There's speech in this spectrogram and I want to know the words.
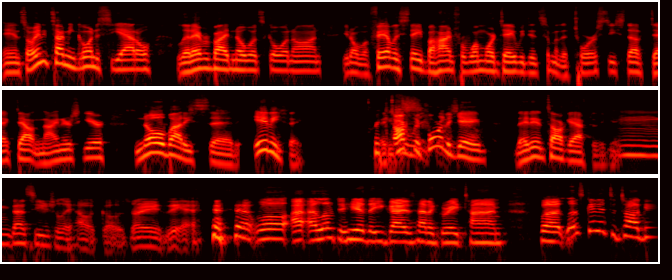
And so anytime you go into Seattle, let everybody know what's going on. You know, my family stayed behind for one more day. We did some of the touristy stuff, decked out Niners gear. Nobody said anything. They talked before the game. They didn't talk after the game. Mm, that's usually how it goes, right? Yeah. well, I, I love to hear that you guys had a great time. But let's get into talking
